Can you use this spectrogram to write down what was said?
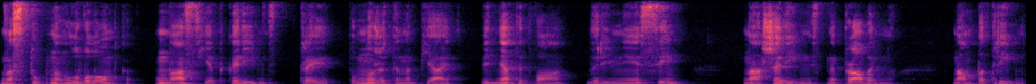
Наступна головоломка. У нас є така рівність 3 помножити на 5, відняти 2 дорівнює 7. Наша рівність неправильна. Нам потрібно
